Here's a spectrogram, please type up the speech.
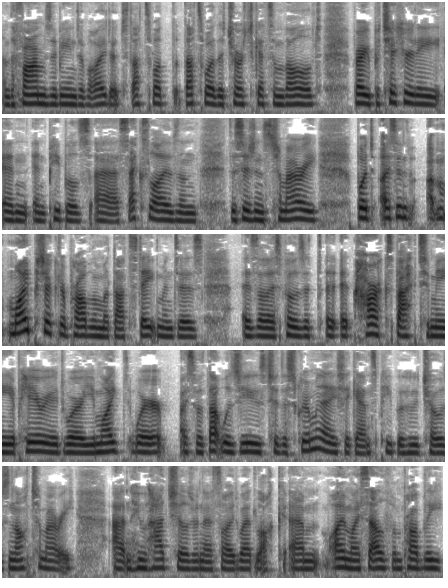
and the farms are being divided. That's what that's why the church gets involved, very particularly in in people's uh, sex lives and decisions to marry. But I think um, my particular problem with that statement is is that I suppose it, it, it harks back to me a period where you might, where I suppose that was used to discriminate against people who chose not to marry and who had children outside wedlock. Um, I myself am probably,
